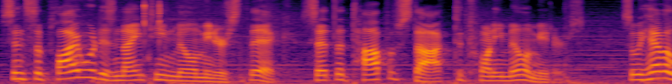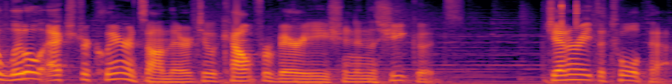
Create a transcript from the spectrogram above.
Since the plywood is 19mm thick, set the top of stock to 20mm, so we have a little extra clearance on there to account for variation in the sheet goods. Generate the toolpath.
